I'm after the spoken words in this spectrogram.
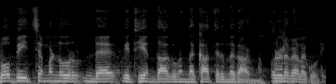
ബോബി ചെമ്മണ്ണൂറിന്റെ വിധി എന്താകുമെന്ന് കാത്തിരുന്ന് കാണണം. ഒരിടവേള കൂടി.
